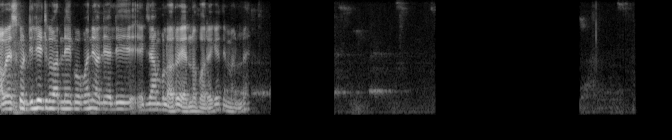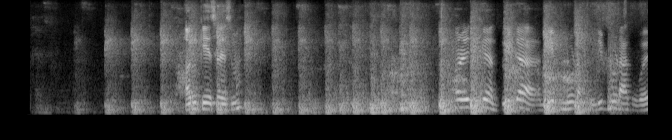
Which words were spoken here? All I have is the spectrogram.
अब यसको डिलिट गर्नेको पनि अलिअलि इक्जाम्पलहरू हेर्नु पऱ्यो क्या तिमीहरूले अरू के छ यसमा? सर यदि त्यहाँ दुईटा लिफ नोड लिफ नोड आएको भए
